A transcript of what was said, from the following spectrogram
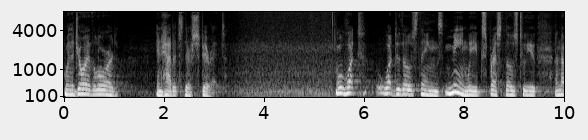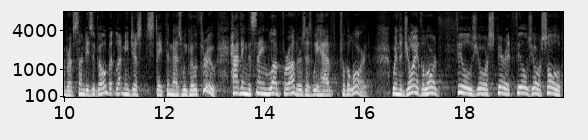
when the joy of the Lord inhabits their spirit. Well, what, what do those things mean? We expressed those to you a number of Sundays ago, but let me just state them as we go through. Having the same love for others as we have for the Lord. When the joy of the Lord fills your spirit, fills your soul,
